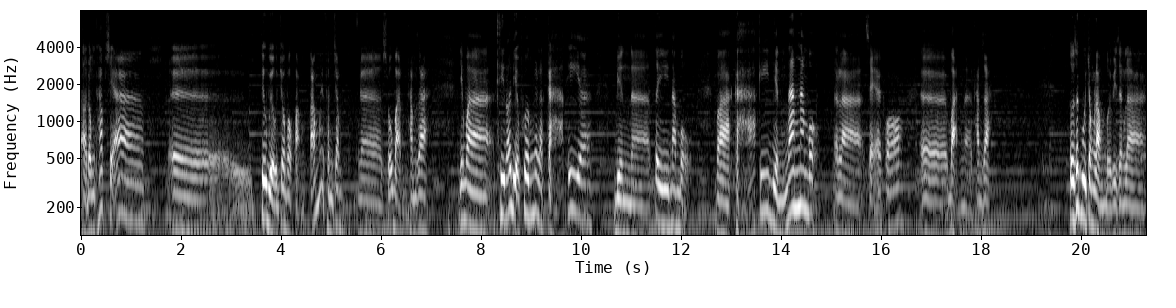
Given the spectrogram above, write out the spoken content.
ở Đồng Tháp sẽ tiêu biểu cho vào khoảng 80% số bạn tham gia. Nhưng mà khi nói địa phương đó là cả cái miền à, Tây Nam Bộ và cả cái miền Nam Nam Bộ là sẽ có uh, bạn ờ, tham gia. Tôi rất vui trong lòng bởi vì rằng là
